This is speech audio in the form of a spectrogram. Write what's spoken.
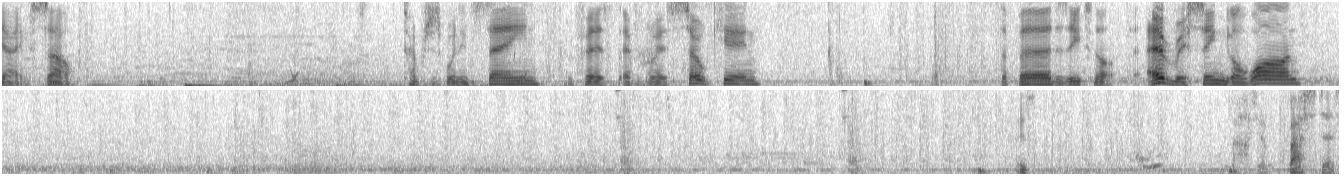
Okay, so temperature's going insane. And fears everywhere's soaking. The bird is eating up every single one. Is oh, you bastard.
